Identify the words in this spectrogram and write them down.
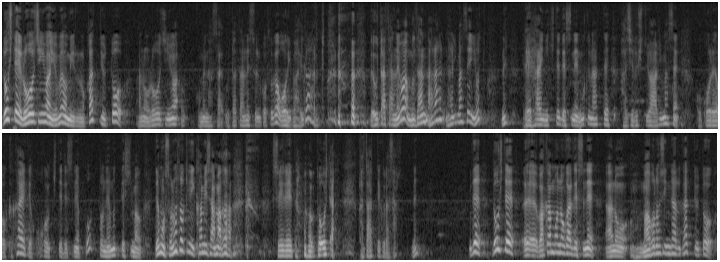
どうして老人は夢を見るのかっていうとあの老人はごめんなさいうたた寝することが多い場合があると でうたた寝は無駄にならなりませんよと、ね、礼拝に来てですね眠くなって恥じる必要はありません。ご高齢を抱えてここに来てですねポッと眠ってしまう。でもその時に神様が 精霊玉を通して 語ってくださる。ね。でどうして、えー、若者がですねあの幻になるかっていうと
